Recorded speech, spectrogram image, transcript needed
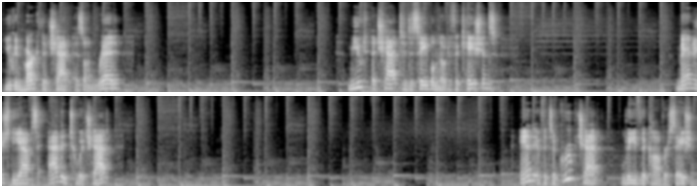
You can mark the chat as unread, mute a chat to disable notifications, manage the apps added to a chat, and if it's a group chat, leave the conversation.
